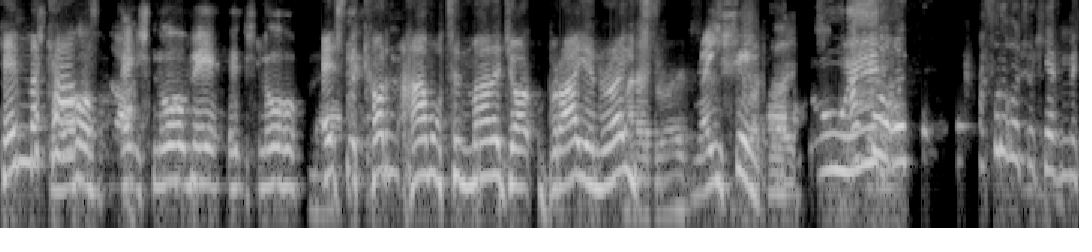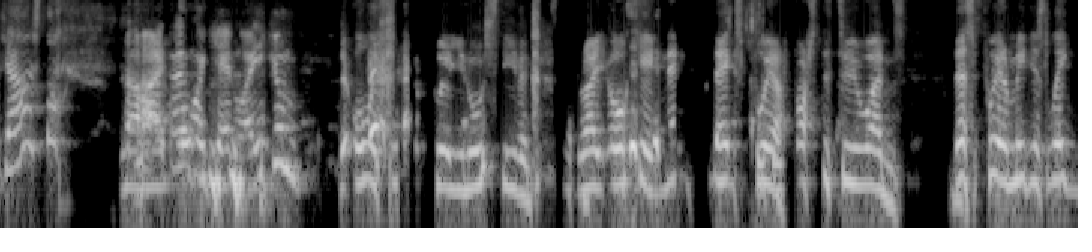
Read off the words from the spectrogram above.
Ken No, McAllister. it's no, mate. It's no. It's the current Hamilton manager, Brian Rice. Aye, right. Ricey. Right. No I way. thought, it was- I thought it was for Kevin McAllister. No, I don't like him like him. The only player you know, Stephen. Right, okay. Next, next player, first to two wins. This player made his league,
